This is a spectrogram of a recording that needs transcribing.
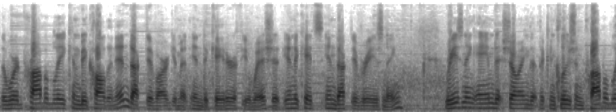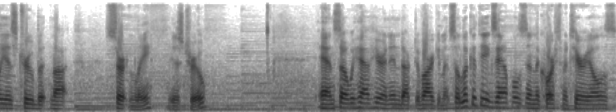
the word probably can be called an inductive argument indicator if you wish. It indicates inductive reasoning. Reasoning aimed at showing that the conclusion probably is true but not certainly is true. And so we have here an inductive argument. So look at the examples in the course materials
